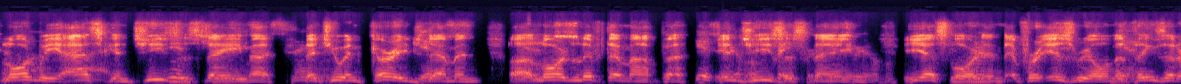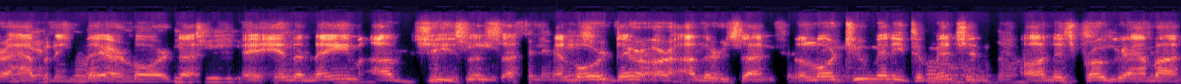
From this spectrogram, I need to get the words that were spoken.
Lord, we ask in Jesus' In name uh, name. that you encourage Yes. them and, uh. Lord, lift them up. Uh, in Jesus' name. Israel. yes, Lord, and for Israel and the things that are happening Lord. there, Lord. In, uh, Jesus in the name of Jesus. uh, and Lord, there are others, uh, Lord, too many to Oh, mention on this program. Uh,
